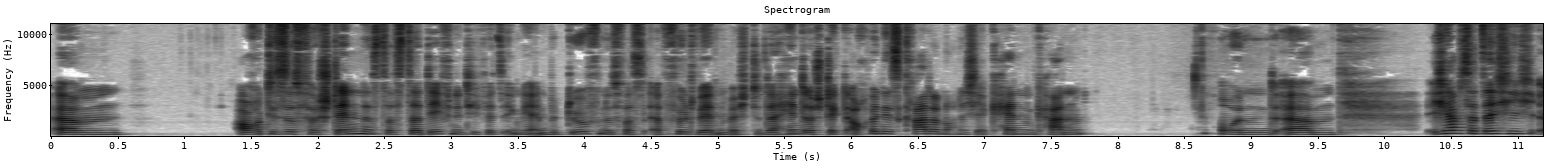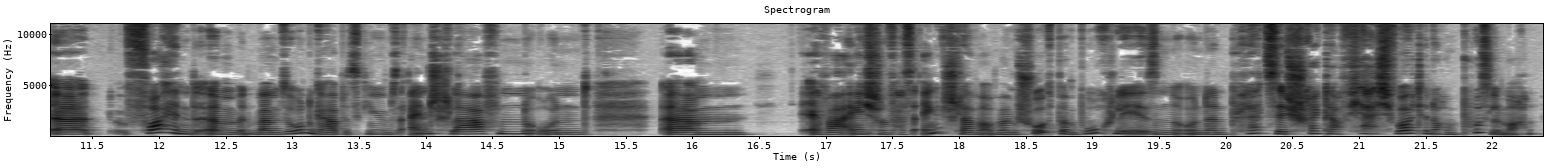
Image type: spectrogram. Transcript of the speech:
ähm, auch dieses Verständnis, dass da definitiv jetzt irgendwie ein Bedürfnis, was erfüllt werden möchte, dahinter steckt, auch wenn ich es gerade noch nicht erkennen kann. Und ähm, ich habe es tatsächlich äh, vorhin ähm, mit meinem Sohn gehabt. Es ging ums Einschlafen und ähm, er war eigentlich schon fast eingeschlafen auf meinem Schoß beim Buchlesen und dann plötzlich schreckt er auf, ja, ich wollte noch ein Puzzle machen.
